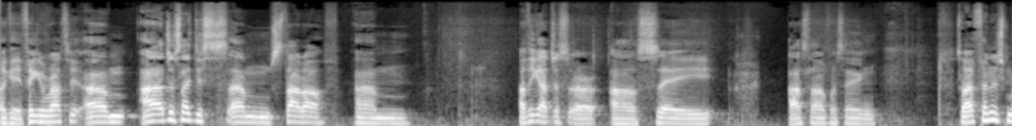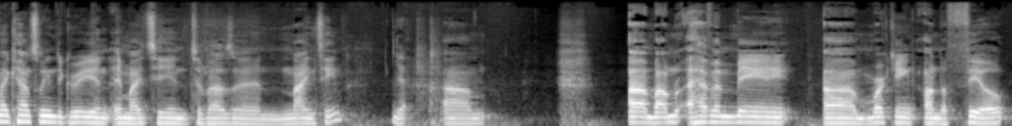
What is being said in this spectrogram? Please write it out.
okay, thank you, Ratu. Um, I'd just like to um start off. Um, I think I'll just uh, I'll say I'll start off by saying, so I finished my counseling degree in MIT in 2019. Yeah. Um, um, but I'm, I haven't been um, working on the field.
